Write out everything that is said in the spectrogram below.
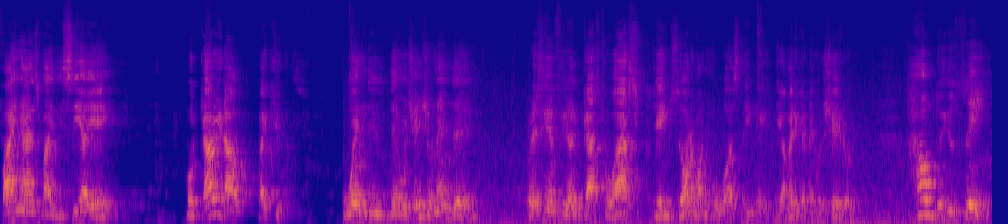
financed by the CIA, but carried out by Cubans. When the negotiation ended, President Fidel Castro asked James Donovan, who was the, the American negotiator, how do you think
